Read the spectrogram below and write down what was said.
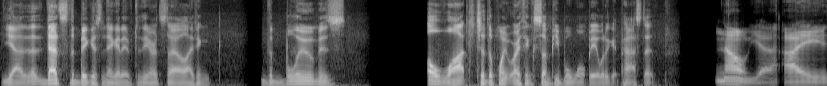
yeah, th- that's the biggest negative to the art style. I think the bloom is a lot to the point where I think some people won't be able to get past it. No, yeah, I,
